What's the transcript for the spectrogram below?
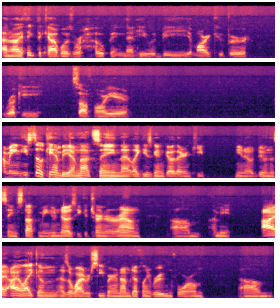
I don't know. I think the Cowboys were hoping that he would be Amari Cooper rookie sophomore year. I mean, he still can be. I'm not saying that like he's going to go there and keep, you know, doing the same stuff. I mean, who knows? He could turn it around. Um, I mean, I, I like him as a wide receiver, and I'm definitely rooting for him. Um,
